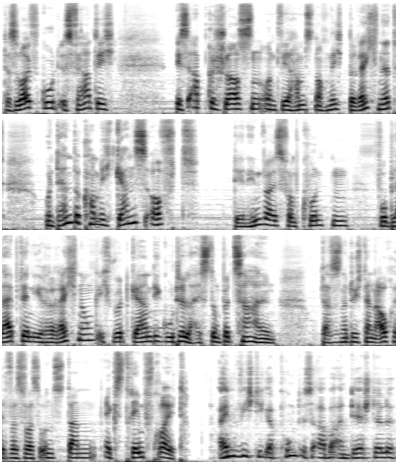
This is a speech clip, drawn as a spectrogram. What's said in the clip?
das läuft gut, ist fertig, ist abgeschlossen und wir haben es noch nicht berechnet. Und dann bekomme ich ganz oft den Hinweis vom Kunden, wo bleibt denn Ihre Rechnung? Ich würde gern die gute Leistung bezahlen. Das ist natürlich dann auch etwas, was uns dann extrem freut. Ein wichtiger Punkt ist aber an der Stelle,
